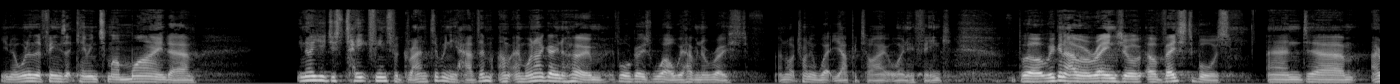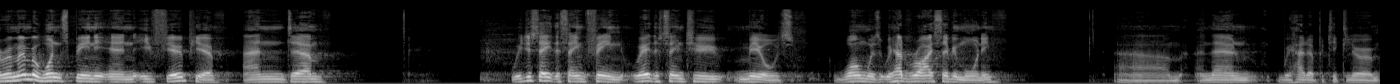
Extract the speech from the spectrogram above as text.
You know, one of the things that came into my mind. Um, you know, you just take things for granted when you have them. And when I go home, if all goes well, we're having a roast. I'm not trying to whet your appetite or anything, but we're going to have a range of, of vegetables. And um, I remember once being in Ethiopia, and um, we just ate the same thing. We ate the same two meals. One was we had rice every morning, um, and then we had a particular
